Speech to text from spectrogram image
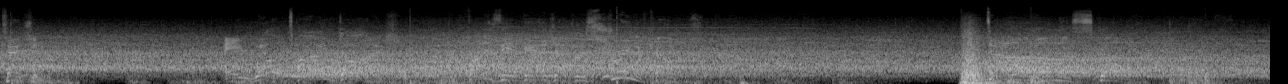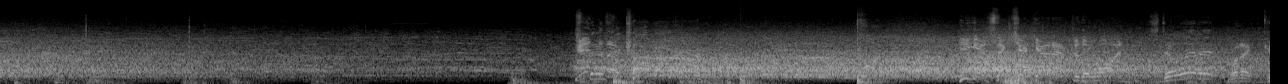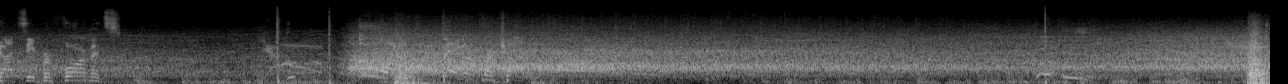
Attention. A well-timed dodge. Finds the advantage after a string of counters. Down on the skull. Into the cover. He gets the kick out after the one. Still in it. What a gutsy performance. Oh, and a big uppercut.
